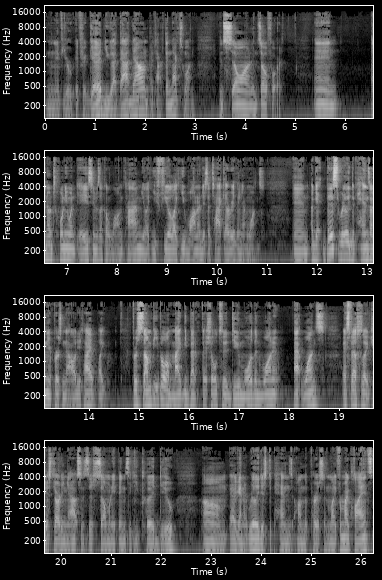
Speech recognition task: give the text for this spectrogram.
And then if you're if you're good, you got that down, attack the next one, and so on and so forth. And I know 21 days seems like a long time. You like you feel like you want to just attack everything at once. And again, this really depends on your personality type. Like for some people, it might be beneficial to do more than one at, at once, especially like just starting out, since there's so many things that you could do. Um, again, it really just depends on the person. Like for my clients,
